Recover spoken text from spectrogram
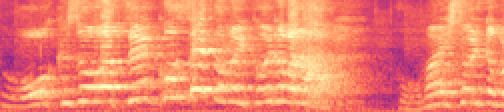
屋上は全校生徒の憩いの場だ。お前一人の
